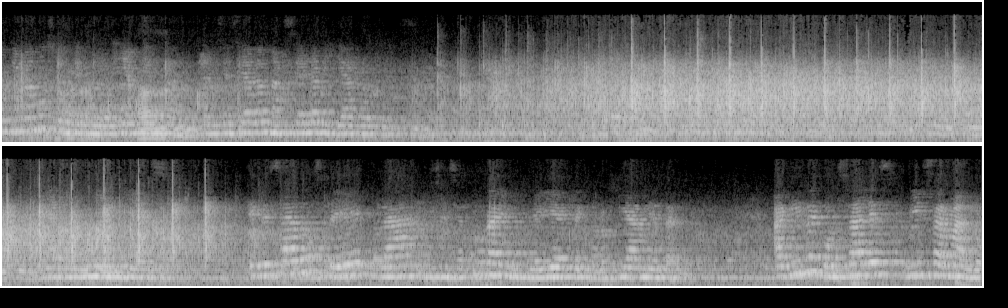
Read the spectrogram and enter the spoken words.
Continuamos con tecnología ambiental. La licenciada Marcela Villar Rodríguez. Egresados de la licenciatura en Ingeniería y Tecnología Ambiental. Aguirre González Luis Armando.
